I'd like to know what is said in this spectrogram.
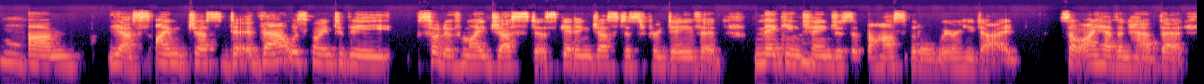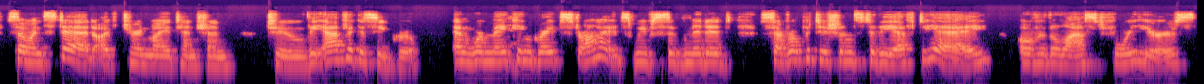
Hmm. Um, yes, I'm just, that was going to be sort of my justice, getting justice for David, making mm. changes at the hospital where he died. So I haven't had that. So instead, I've turned my attention to the advocacy group, and we're making great strides. We've submitted several petitions to the FDA over the last four years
